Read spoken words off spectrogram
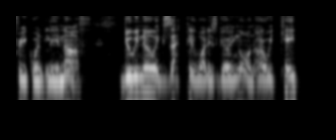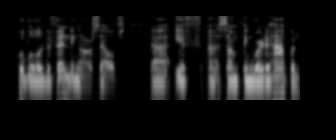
frequently enough? Do we know exactly what is going on? Are we capable of defending ourselves uh, if uh, something were to happen?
